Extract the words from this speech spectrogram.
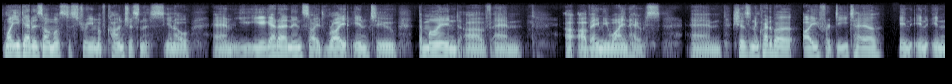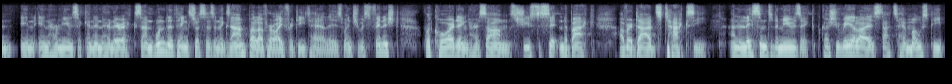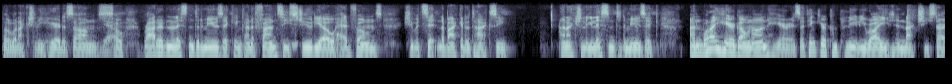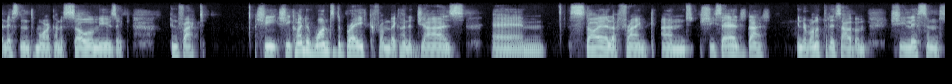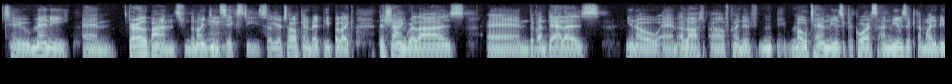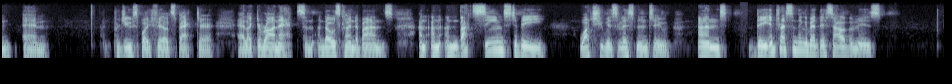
what you get is almost a stream of consciousness you know um you, you get an insight right into the mind of um of amy winehouse um she has an incredible eye for detail in in in in in her music and in her lyrics and one of the things just as an example of her eye for detail is when she was finished recording her songs she used to sit in the back of her dad's taxi and listen to the music because she realized that's how most people would actually hear the songs. Yeah. So rather than listen to the music in kind of fancy studio headphones, she would sit in the back of the taxi and actually listen to the music. And what I hear going on here is I think you're completely right in that she started listening to more kind of soul music. In fact, she she kind of wanted to break from the kind of jazz um style of Frank and she said that in the run up to this album, she listened to many um, girl bands from the 1960s. Mm. So you're talking about people like the Shangri La's, um, the Vandellas, you know, um, a lot of kind of Motown music, of course, and music that might have been um, produced by Phil Spector, uh, like the Ronettes and, and those kind of bands. And, and, and that seems to be what she was listening to. And the interesting thing about this album is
